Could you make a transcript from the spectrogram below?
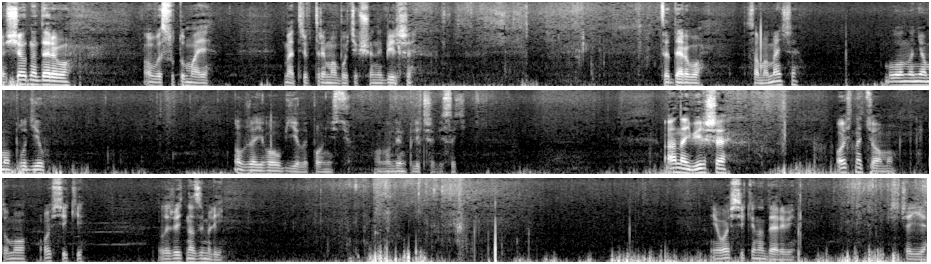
Ось ще одне дерево. О, висоту має метрів три, мабуть, якщо не більше. Це дерево саме менше було на ньому плодів. Ну, вже його об'їли повністю. Вон один плід ще вісить. А найбільше ось на цьому. Тому ось які лежить на землі. Ось тільки на дереві. Ще є.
